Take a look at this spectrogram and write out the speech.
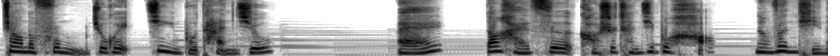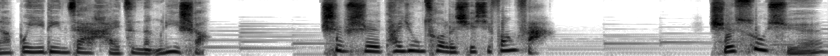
这样的父母就会进一步探究，哎，当孩子考试成绩不好，那问题呢不一定在孩子能力上。是不是他用错了学习方法？学数学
